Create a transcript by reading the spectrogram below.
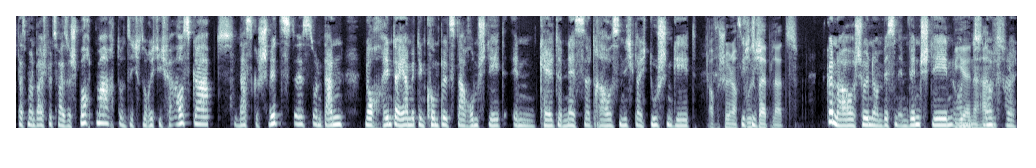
dass man beispielsweise Sport macht und sich so richtig verausgabt, nass geschwitzt ist und dann noch hinterher mit den Kumpels da rumsteht in Kälte, Nässe draußen, nicht gleich duschen geht. Auf schön auf Fußballplatz. Genau, schön noch ein bisschen im Wind stehen Bier und in der Hand. Ne,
